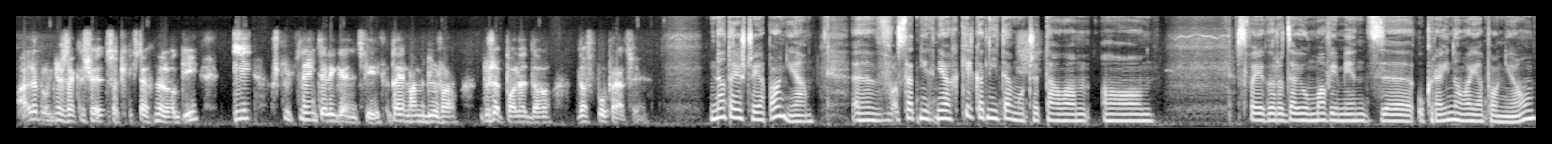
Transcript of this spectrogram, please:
ale również w zakresie wysokich technologii i sztucznej inteligencji. Tutaj mamy dużo, duże pole do, do współpracy. No to jeszcze Japonia. E, w ostatnich dniach, kilka dni temu czytałam o swojego rodzaju umowie między Ukrainą a Japonią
